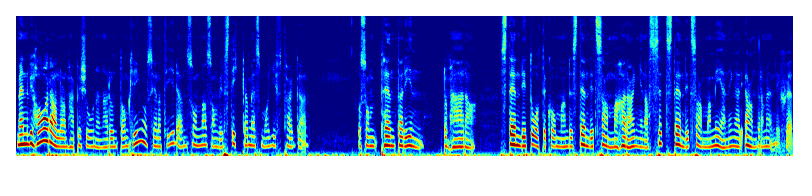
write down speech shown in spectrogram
men vi har alla de här personerna runt omkring oss hela tiden, sådana som vill sticka med små gifttaggar och som präntar in de här äh, ständigt återkommande, ständigt samma harangerna, ständigt samma meningar i andra människor.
